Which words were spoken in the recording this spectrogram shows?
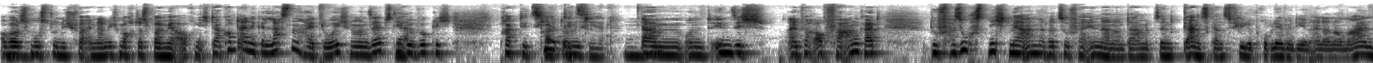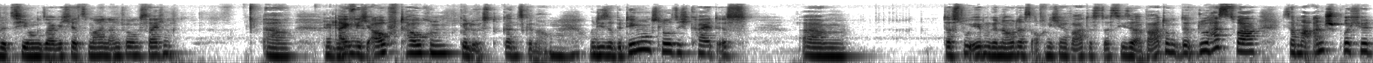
aber das musst du nicht verändern, ich mache das bei mir auch nicht. Da kommt eine Gelassenheit durch, wenn man Selbstliebe Ja. wirklich praktiziert, Praktiziert. Mhm. Und, ähm, und in sich einfach auch verankert. Du versuchst nicht mehr andere zu verändern und damit sind ganz, ganz viele Probleme, die in einer normalen Beziehung, sage ich jetzt mal in Anführungszeichen, äh, eigentlich auftauchen, gelöst, ganz genau. Und diese Bedingungslosigkeit ist, ähm, dass du eben genau das auch nicht erwartest, dass diese Erwartung, du hast zwar, ich sag mal, Ansprüche,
